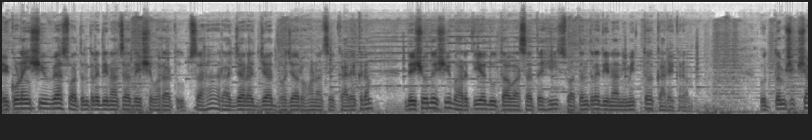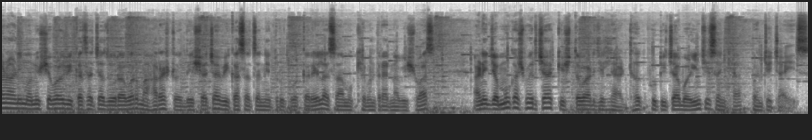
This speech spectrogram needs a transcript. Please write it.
एकोणऐंशीव्या स्वातंत्र्यदिनाचा देशभरात उत्साह राज्याराज्यात ध्वजारोहणाचे कार्यक्रम देशोदेशी भारतीय दूतावासातही स्वातंत्र्यदिनानिमित्त कार्यक्रम. उत्तम शिक्षण आणि मनुष्यबळ विकासाच्या जोरावर महाराष्ट्र देशाच्या विकासाचं नेतृत्व करेल असा मुख्यमंत्र्यांना विश्वास आणि जम्मू काश्मीरच्या किश्तवाड जिल्ह्यात ढगफुटीच्या बळींची संख्या पंचेचाळीस.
